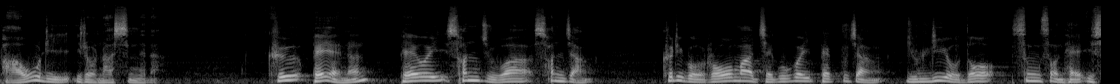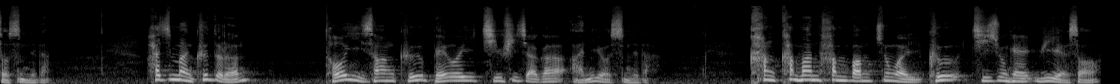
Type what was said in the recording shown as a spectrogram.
바울이 일어났습니다. 그 배에는 배의 선주와 선장, 그리고 로마 제국의 백부장 율리오도 승선해 있었습니다. 하지만 그들은 더 이상 그 배의 지휘자가 아니었습니다. 캄캄한 한밤중의 그 지중해 위에서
